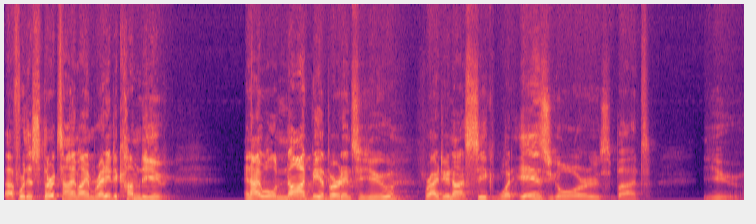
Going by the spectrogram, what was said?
uh, for this third time, I am ready to come to you, and I will not be a burden to you, for I do not seek what is yours, but you.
